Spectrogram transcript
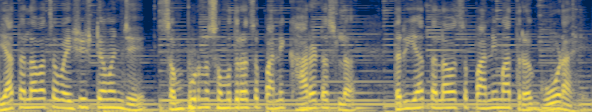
या तलावाचं वैशिष्ट्य म्हणजे संपूर्ण समुद्राचं पाणी खारट असलं तर या तलावाचं पाणी मात्र गोड आहे.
